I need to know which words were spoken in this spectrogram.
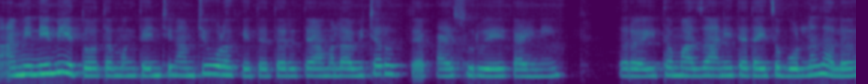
आम्ही नेहमी येतो. तर मग त्यांची आमची ओळख येते. तर त्या मला विचारत होत्या काय सुरू आहे काय नाही? तर इथं माझं आणि त्या ताईचं बोलणं झालं.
